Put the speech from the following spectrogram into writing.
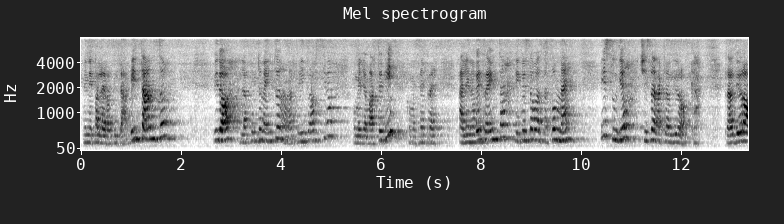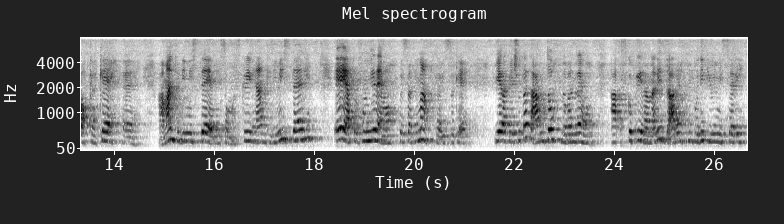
ve ne parlerò più tardi. Intanto vi do l'appuntamento a martedì prossimo o meglio martedì come sempre alle 9.30 e questa volta con me in studio ci sarà Claudio Rocca Claudio Rocca che è amante di misteri, insomma scrive anche di misteri e approfondiremo questa tematica visto che vi era piaciuta tanto dove andremo a scoprire, analizzare un po' di più i misteri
